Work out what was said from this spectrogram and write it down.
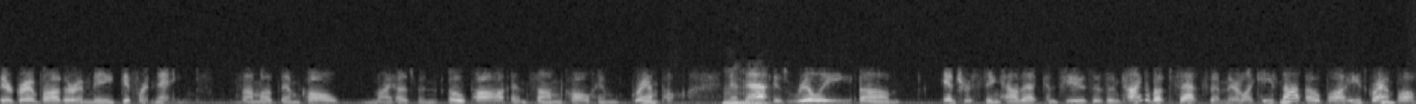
their grandfather and me different names. Some of them call my husband Opa, and some call him Grandpa, hmm. and that is really um, interesting. How that confuses and kind of upsets them. They're like, "He's not Opa, he's Grandpa."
